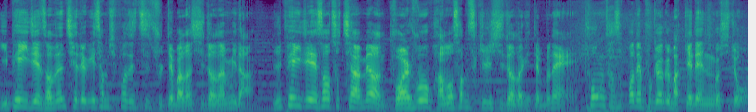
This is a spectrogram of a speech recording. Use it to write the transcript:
2페이지에서는 체력이 30%줄 때마다 시전합니다. 1페이지에서 처치하면 부활 후 바로 3스킬 시전하기 때문에 총 5번의 포격을 맞게 되는 것이죠.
